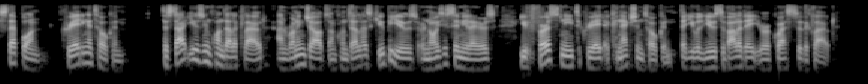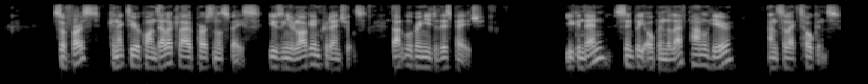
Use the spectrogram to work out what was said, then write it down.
Step 1. Creating a token. To start using Quandela Cloud and running jobs on Quandela's QPUs or noisy simulators, you first need to create a connection token that you will use to validate your request to the cloud. So first, connect to your Quandela Cloud personal space using your login credentials. That will bring you to this page. You can then simply open the left panel here and select Tokens.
